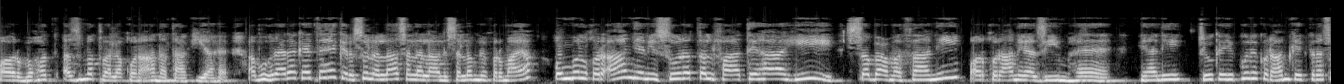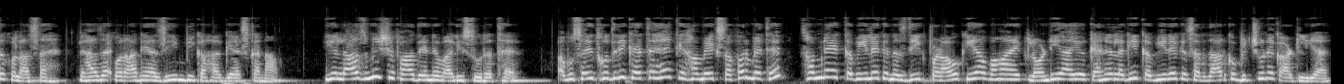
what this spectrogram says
और बहुत अजमत वाला कुरान अता किया है। अबू हुरैरा कहते हैं कि रसूल अल्लाह ने फरमाया, उम्मुल कुरान यानी सूरत अल फातिहा ही सब मसानी और कुरान अजीम है। यानी चूँकि ये पूरे कुरान के एक तरह से खुलासा है, लिहाजा कुरान अजीम भी कहा गया इसका नाम। ये लाजमी शिफा देने वाली सूरत है। अबू सईद खुदरी कहते हैं कि हम एक सफ़र में थे। हमने एक कबीले के नज़दीक पड़ाव किया। वहाँ एक लौंडी आई और कहने लगी, कबीले के सरदार को बिच्छू ने काट लिया है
